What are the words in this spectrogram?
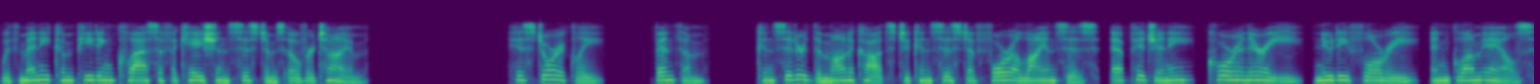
with many competing classification systems over time. Historically, Bentham, considered the monocots to consist of four alliances, Epigeny, Coronarii, Nudiflori, and Glumales,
